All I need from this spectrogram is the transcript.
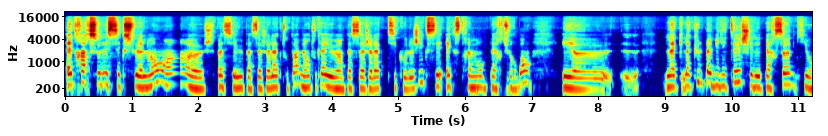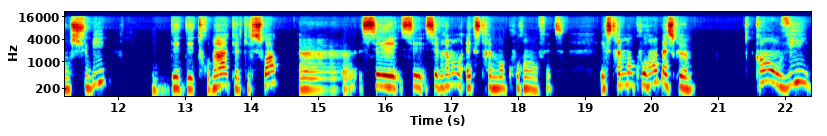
être harcelé sexuellement, hein, euh, je ne sais pas s'il y a eu passage à l'acte ou pas, mais en tout cas, il y a eu un passage à l'acte psychologique, c'est extrêmement perturbant. Et euh, euh, la, culpabilité chez les personnes qui ont subi des, traumas, quels qu'ils soient, c'est vraiment extrêmement courant en fait. Extrêmement courant parce que quand on vit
